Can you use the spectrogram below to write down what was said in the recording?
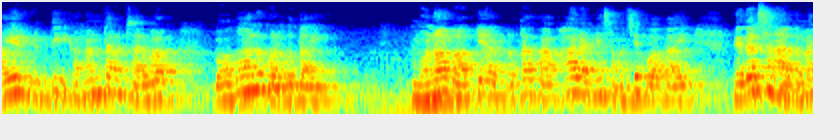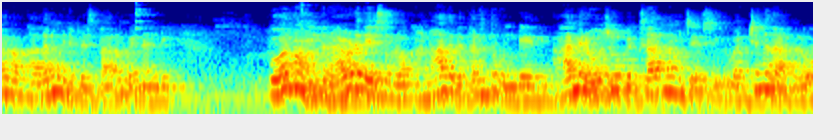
ఆయుర్వృద్ధి అనంతరం సర్వ భోగాలు కలుగుతాయి. మనోవాక్య కృత పాపాలన్నీ సమసిపోతాయి. నిదర్శనార్థమై ఒక కథను వినిపిస్తారు వినండి. పూర్వం ద్రావిడ దేశంలో ఒక అనాథ వితంతు ఉండేది. ఆమె రోజు భిక్షాటనం చేసి వచ్చిన దానిలో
